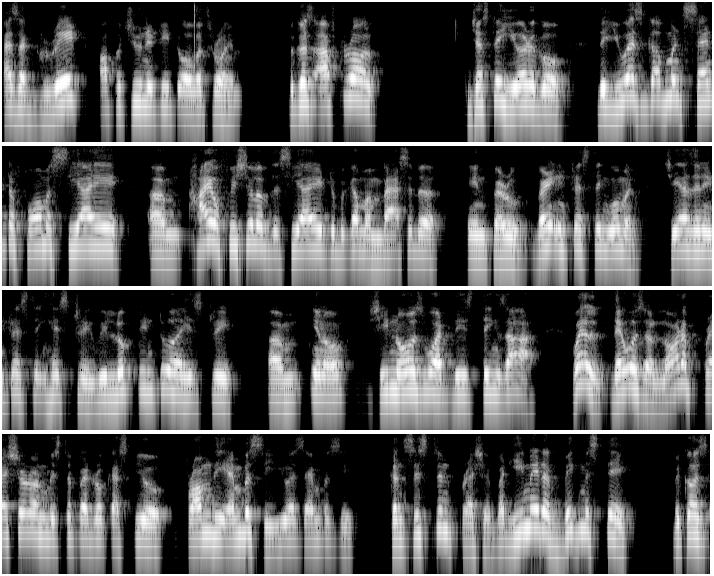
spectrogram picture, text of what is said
as a great opportunity to overthrow him. Because after all, just a year ago, the US government sent a former CIA um, high official of the CIA to become ambassador in Peru. Very interesting woman. She has an interesting history. We looked into her history. Um, you know, she knows what these things are. Well, there was a lot of pressure on Mr. Pedro Castillo from the embassy, US embassy, consistent pressure. But he made a big mistake because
